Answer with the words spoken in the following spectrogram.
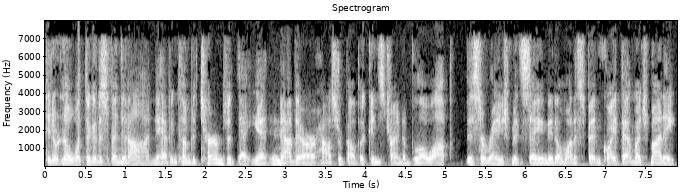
They don't know what they're going to spend it on. They haven't come to terms with that yet. And now there are House Republicans trying to blow up this arrangement, saying they don't want to spend quite that much money.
